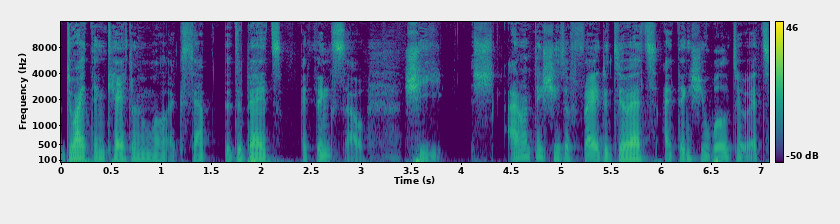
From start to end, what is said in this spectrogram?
do I think Kaitlin will accept the debates? I think so. She, she, I don't think she's afraid to do it. I think she will do it.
